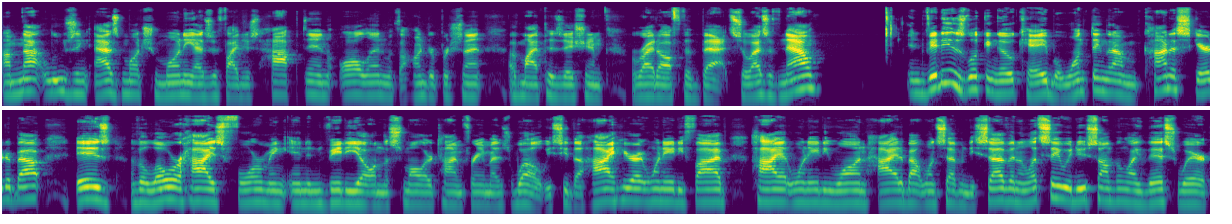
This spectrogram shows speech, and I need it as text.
I'm not losing as much money as if I just hopped in all in with 100% of my position right off the bat. So as of now, Nvidia is looking okay, but one thing that I'm kind of scared about is the lower highs forming in Nvidia on the smaller time frame as well. We see the high here at 185, high at 181, high at about 177, and let's say we do something like this where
